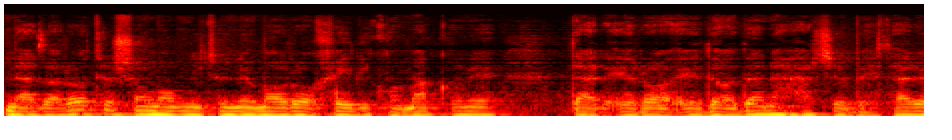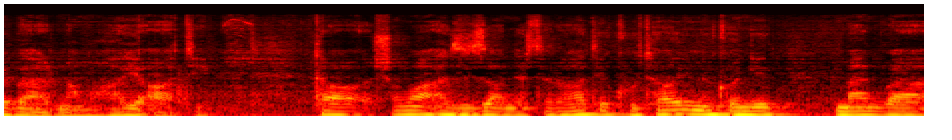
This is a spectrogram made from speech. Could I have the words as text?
نظرات شما می‌تونه ما رو خیلی کمک کنه در ارائه دادن هرچه بهتر برنامه های آتی. تا شما عزیزان استراحت کوتاهی می‌کنید. من و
